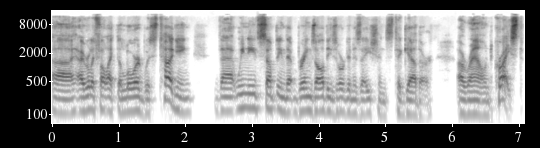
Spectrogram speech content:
uh, I really felt like the Lord was tugging that we need something that brings all these organizations together around Christ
